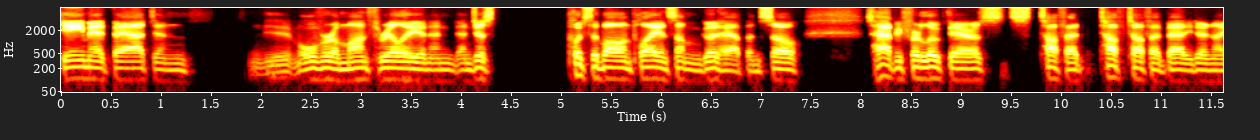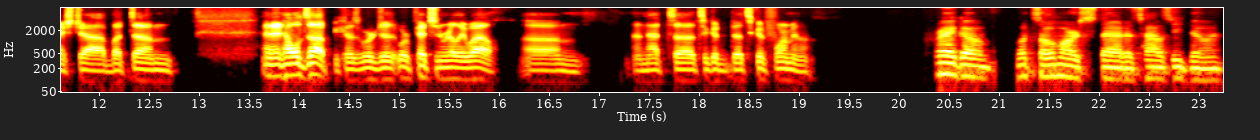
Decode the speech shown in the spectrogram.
game at bat, and over a month really and, and and just puts the ball in play and something good happens. So was happy for Luke there. It's, it's tough at tough, tough at bat. He did a nice job, but um, and it holds up because we're just we're pitching really well. Um, and that's uh, it's a good that's a good formula. Craig, um, what's Omar's status? How's he doing?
